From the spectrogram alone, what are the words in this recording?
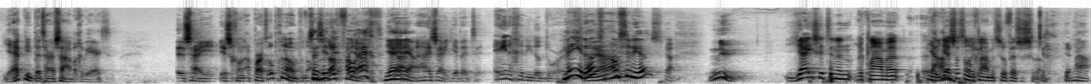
je hebt niet met haar samengewerkt. Zij is gewoon apart opgenomen op een Zij andere zit dag van oh, jou. echt? Ja, ja, ja. En hij zei, je bent de enige die dat door heeft. Meen je dat? Ja. Oh, serieus? Ja. Nu, jij zit in een reclame. eh, Ja. Jij zat in een reclame met Sylvester Stallone. Ja.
